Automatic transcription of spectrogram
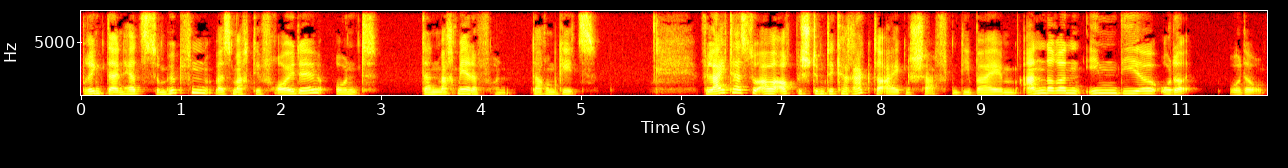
bringt dein Herz zum Hüpfen, was macht dir Freude und dann mach mehr davon. Darum geht's. Vielleicht hast du aber auch bestimmte Charaktereigenschaften, die beim anderen in dir oder, oder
